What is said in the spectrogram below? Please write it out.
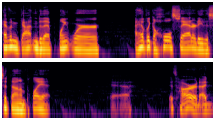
haven't gotten to that point where I have like a whole Saturday to sit down and play it. Yeah. It's hard. I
